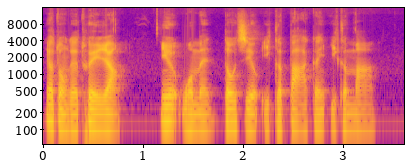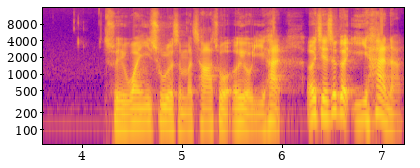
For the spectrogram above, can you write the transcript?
要懂得退让，因为我们都只有一个爸跟一个妈。所以，万一出了什么差错而有遗憾，而且这个遗憾啊，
